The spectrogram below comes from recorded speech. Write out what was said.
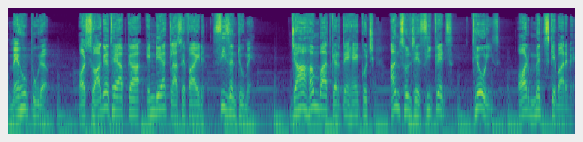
मैं हूँ पूरब और स्वागत है आपका इंडिया क्लासिफाइड सीज़न टू में जहाँ हम बात करते हैं कुछ अनसुलझे सीक्रेट्स थ्योरीज और मिथ्स के बारे में।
